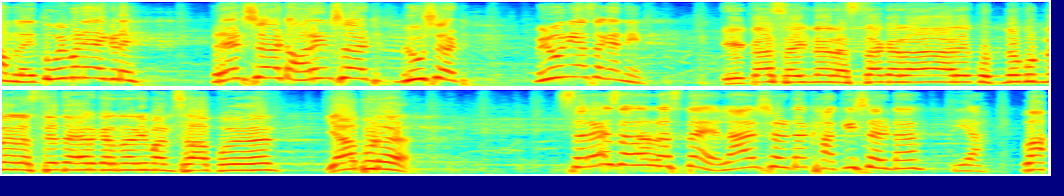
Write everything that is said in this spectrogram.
थांबलंय. तुम्ही पण या इकडे. Red shirt orange shirt blue shirt मिळून या सगळ्यांनी. एका साईडनं रस्ता करा. अरे कुठनं कुठनं रस्ते तयार करणारी माणसं आपण. या पुढं. सरळ सरळ रस्ता आहे. लाल शर्ट खाकी शर्ट या. वा.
